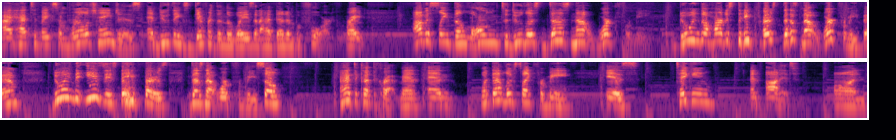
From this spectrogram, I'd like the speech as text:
I had to make some real changes and do things different than the ways that I had done them before, right? Obviously, the long to-do list does not work for me doing the hardest thing first does not work for me, fam. Doing the easiest thing first does not work for me. So I had to cut the crap, man. And what that looks like for me is taking an audit on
